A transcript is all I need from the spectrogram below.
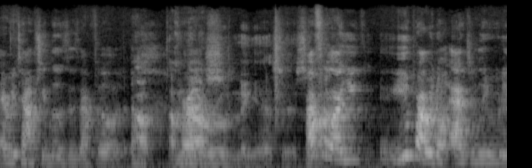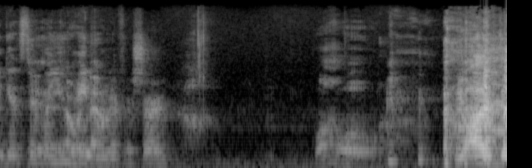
every time she loses, I feel I, I'm crushed. not rooting against her. So I feel like you you probably don't actively root against her, Yeah, but you would hate on her for sure. whoa, You always do.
